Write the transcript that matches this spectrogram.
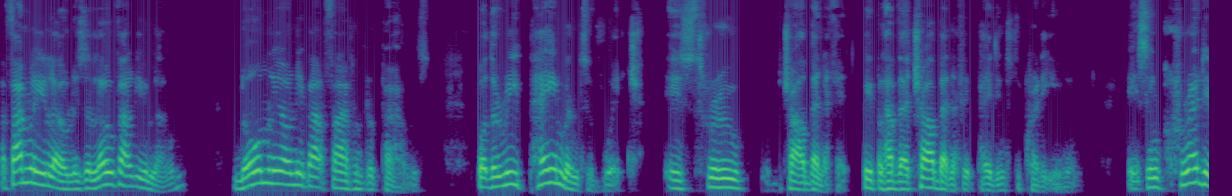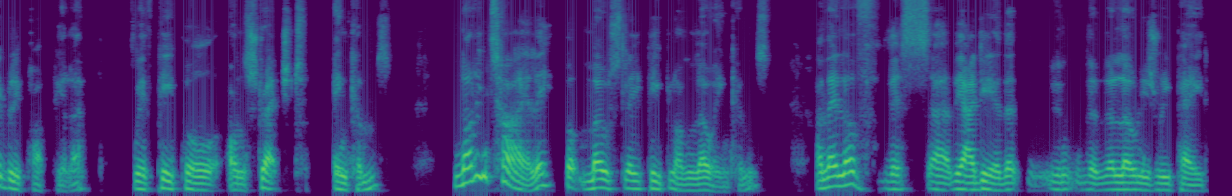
A family loan is a low value loan, normally only about £500, but the repayment of which is through child benefit. People have their child benefit paid into the credit union. It's incredibly popular with people on stretched incomes not entirely, but mostly people on low incomes. And they love this, uh, the idea that the, the, loan is repaid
